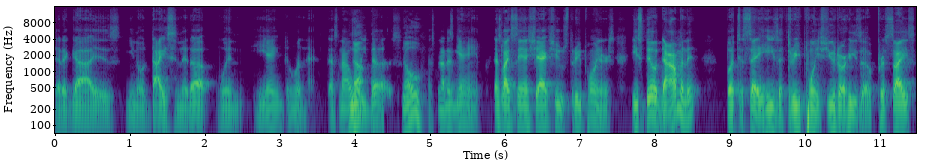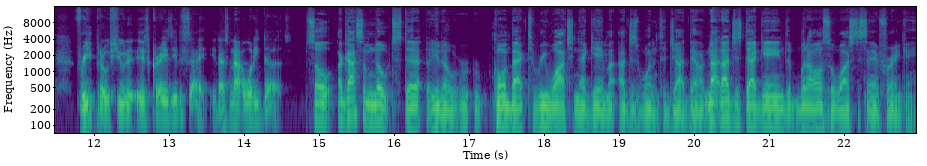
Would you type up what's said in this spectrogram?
that a guy is you know dicing it up when he ain't doing that. That's not No. what he does. No, That's not his game. That's like saying Shaq shoots three pointers. He's still dominant, but to say he's a three point shooter or he's a precise free throw shooter is crazy to say. That's not what he does. So I got some notes that you know, r- going back to rewatching that game, I, I just wanted to jot down. Not not just that game, but I also watched the San Fran game,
